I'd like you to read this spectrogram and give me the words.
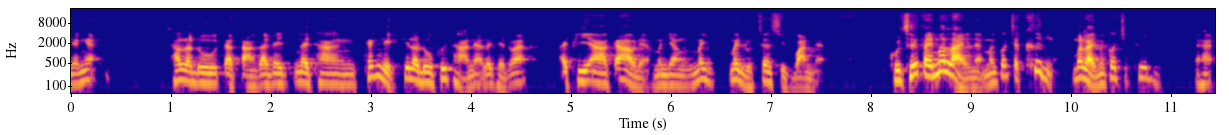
อย่างเงี้ย ถ้าเราดูแตกต่างกันในในทางเทคนิคที่เราดูพื้นฐานเนี่ยเราเห็นว่า IPR 9เนี่ยมันยังไม่ไม่หลุดเส้น10 วันเนี่ยคุณซื้อไปเมื่อไหร่เนี่ยมันก็จะขึ้นเมื่อไหร่มันก็จะขึ้นนะฮะ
